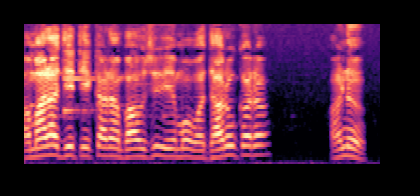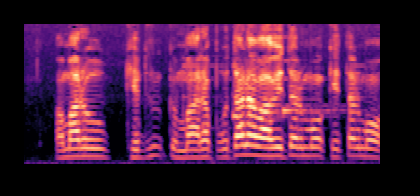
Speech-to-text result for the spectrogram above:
અમારા જે ટેકાના ભાવ છે એમાં વધારો કરો અને અમારું ખેડૂત, મારા પોતાના વાવેતરમાં, ખેતરમાં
